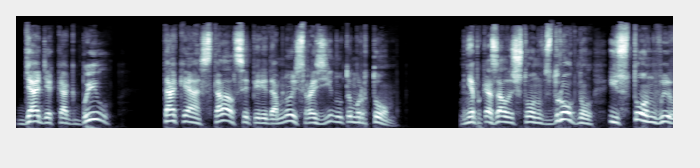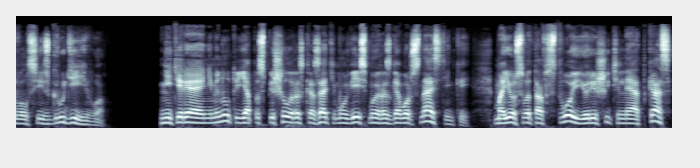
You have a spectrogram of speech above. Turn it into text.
Дядя как был, так и остался передо мной с разинутым ртом. Мне показалось, что он вздрогнул, и стон вырвался из груди его. Не теряя ни минуты, я поспешил рассказать ему весь мой разговор с Настенькой, мое сватовство, ее решительный отказ,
